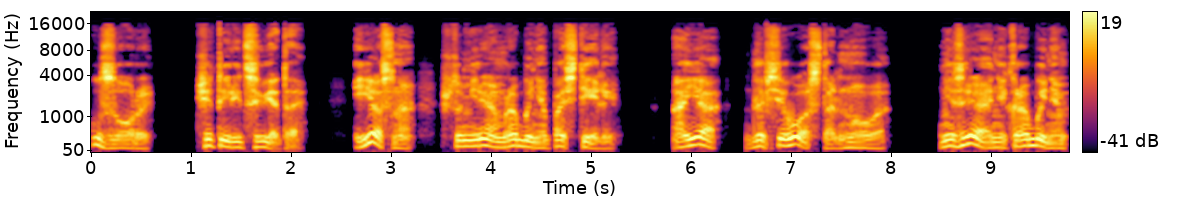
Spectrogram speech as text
узоры, четыре цвета. Ясно, что Мириам рабыня постели, а я для всего остального. Не зря они к рабыням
